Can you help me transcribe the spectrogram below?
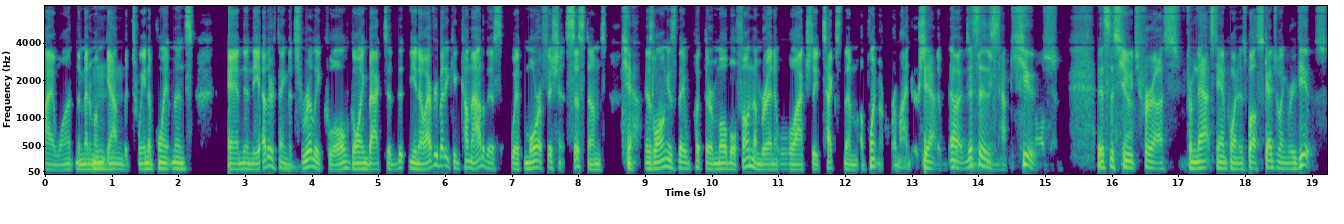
I want, the minimum mm-hmm. gap between appointments. And then the other thing that's really cool, going back to, the, you know, everybody could come out of this with more efficient systems. Yeah. As long as they put their mobile phone number in, it will actually text them appointment reminders. Yeah. Uh, this is huge. This is huge yeah. for us from that standpoint as well. Scheduling reviews.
